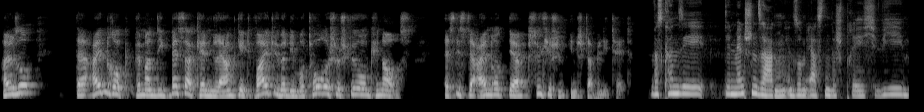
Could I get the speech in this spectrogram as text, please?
Also der Eindruck, wenn man die besser kennenlernt, geht weit über die motorische Störung hinaus. Es ist der Eindruck der psychischen Instabilität. Was können Sie den Menschen sagen in so einem ersten Gespräch? Wie,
